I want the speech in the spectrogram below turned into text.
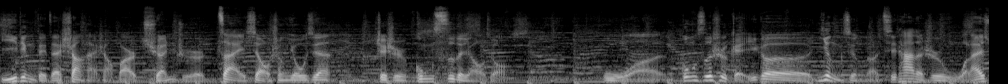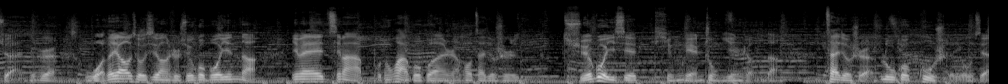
一定得在上海上班，全职，在校生优先，这是公司的要求。我公司是给一个硬性的，其他的是我来选，就是我的要求希望是学过播音的，因为起码普通话过关，然后再就是学过一些停连重音什么的，再就是录过故事的优先。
